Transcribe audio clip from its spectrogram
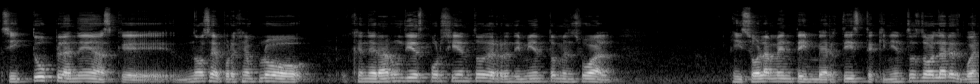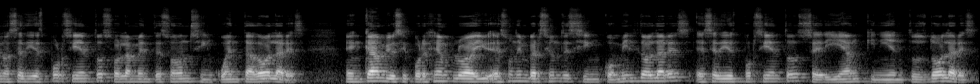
Si tú planeas que, no sé, por ejemplo, generar un 10% de rendimiento mensual y solamente invertiste 500 dólares, bueno, ese 10% solamente son 50 dólares. En cambio, si por ejemplo es una inversión de 5 mil dólares, ese 10% serían 500 dólares.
